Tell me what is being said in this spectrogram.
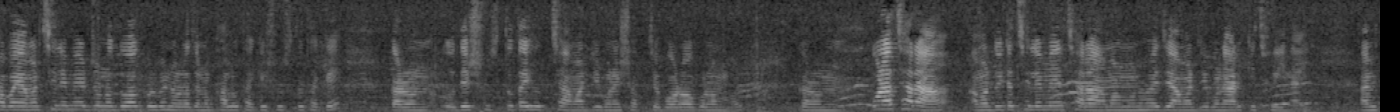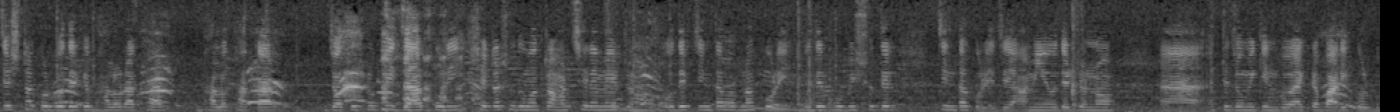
সবাই আমার ছেলে মেয়ের জন্য দোয়া করবেন, ওরা যেন ভালো থাকে, সুস্থ থাকে। কারণ ওদের সুস্থতাই হচ্ছে আমার জীবনের সবচেয়ে বড় অবলম্বন। কারণ ওরা ছাড়া আমার দুইটা ছেলে মেয়ে ছাড়া আমার মনে হয় যে আমার জীবনে আর কিছুই নাই। আমি চেষ্টা করব ওদেরকে ভালো রাখার, ভালো থাকার, যতটুকুই যা করি সেটা শুধুমাত্র আমার ছেলে মেয়ের জন্য। ওদের চিন্তা ভাবনা করি, ওদের ভবিষ্যতের চিন্তা করে যে আমি ওদের জন্য একটা জমি কিনবো, একটা বাড়ি করব,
